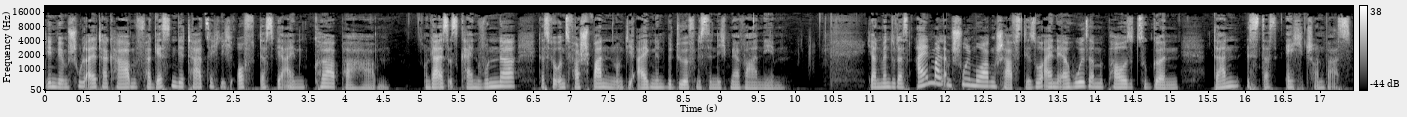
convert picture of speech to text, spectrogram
den wir im Schulalltag haben, vergessen wir tatsächlich oft, dass wir einen Körper haben. Und da ist es kein Wunder, dass wir uns verspannen und die eigenen Bedürfnisse nicht mehr wahrnehmen. Ja, und wenn du das einmal am Schulmorgen schaffst, dir so eine erholsame Pause zu gönnen, dann ist das echt schon was.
